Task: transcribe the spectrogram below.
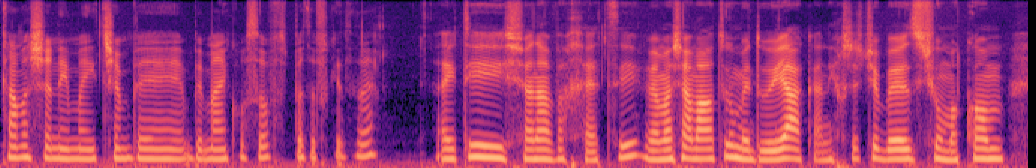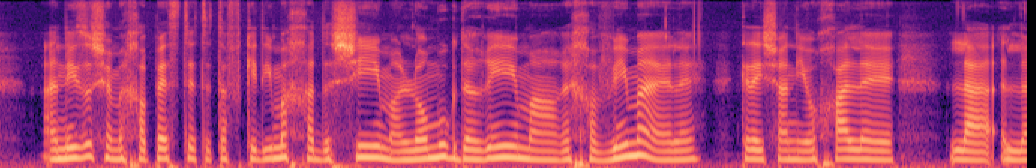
כמה שנים היית שם במייקרוסופט בתפקיד הזה? הייתי שנה וחצי, ומה שאמרת הוא מדויק. אני חושבת שבאיזשהו מקום, אני זו שמחפשת את התפקידים החדשים, הלא מוגדרים, הרחבים האלה, כדי שאני אוכל, ל, ל, ל,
